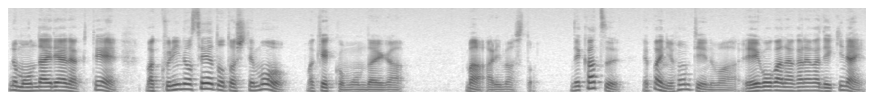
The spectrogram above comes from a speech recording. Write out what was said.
の問題ではなくて、まあ、国の制度としても、ま、結構問題が、まあ、ありますと。でかつやっぱり日本っていうのは英語がなかなかできない、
